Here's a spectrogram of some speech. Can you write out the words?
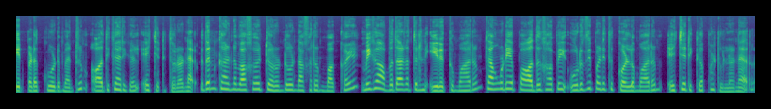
ஏற்படக்கூடும் என்றும் அதிகாரிகள் எச்சரித்துள்ளனர். இதன் காரணமாக டொரண்டோ நகரம் மக்கள் மிக அவதானத்துடன் இருக்குமாறும் தங்களுடைய பாதுகாப்பை உறுதிப்படுத்திக் கொள்ளுமாறும் எச்சரிக்கப்பட்டுள்ளனர். உள்ளனர்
